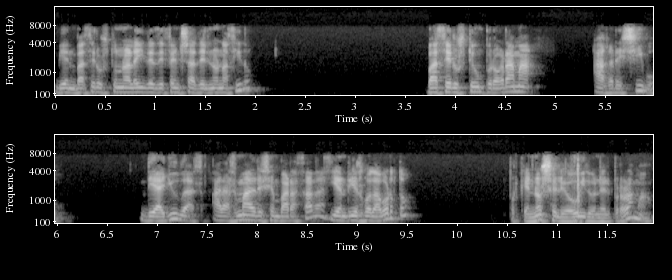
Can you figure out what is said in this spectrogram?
Bien, ¿va a hacer usted una ley de defensa del no nacido? ¿Va a hacer usted un programa agresivo de ayudas a las madres embarazadas y en riesgo de aborto? Porque no se le ha oído en el programa.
